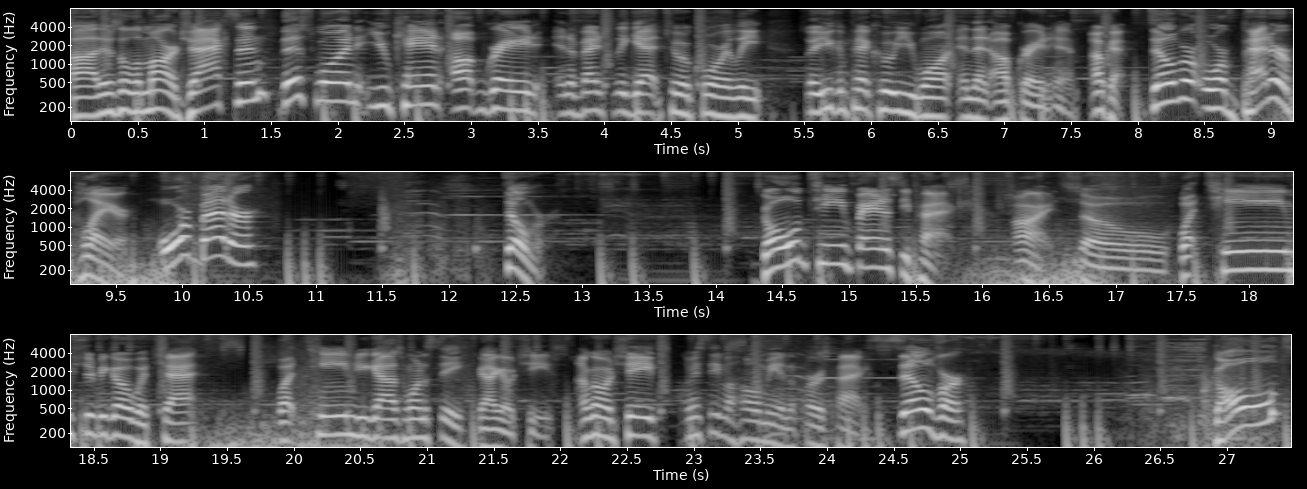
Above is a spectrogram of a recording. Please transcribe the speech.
Uh, there's a Lamar Jackson. This one you can upgrade and eventually get to a core elite. So you can pick who you want and then upgrade him. Okay. Silver or better player. Or better. Silver. Gold team fantasy pack. All right. So what team should we go with, chat? What team do you guys want to see? We gotta go Chiefs. I'm going Chiefs. Let me see my homie in the first pack. Silver. Gold.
